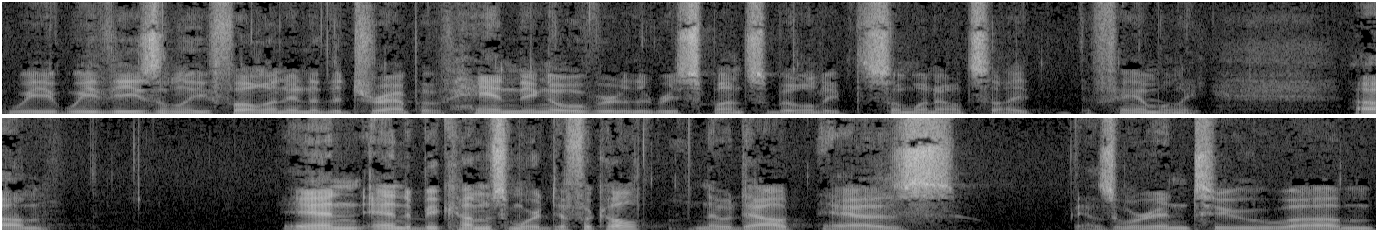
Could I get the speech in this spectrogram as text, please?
We we've easily fallen into the trap of handing over the responsibility to someone outside the family, um, and and it becomes more difficult, no doubt, as as we're into um,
